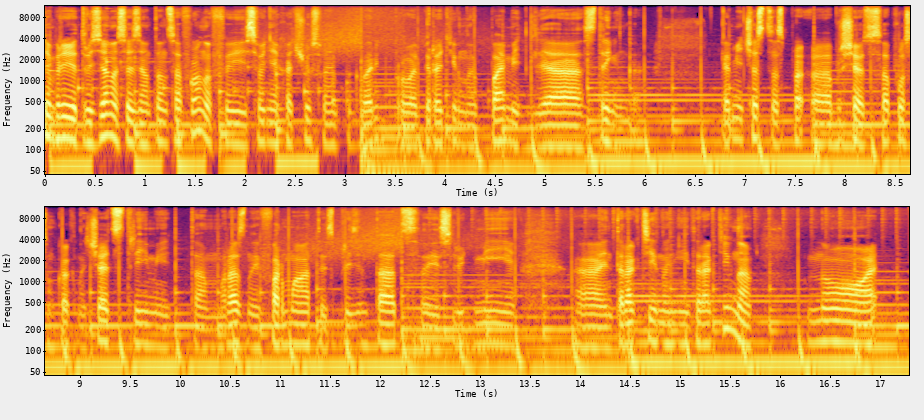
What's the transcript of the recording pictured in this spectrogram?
Всем привет, друзья, на связи Антон Сафронов, и сегодня я хочу с вами поговорить про оперативную память для стриминга. Ко мне часто обращаются с вопросом, как начать стримить, там разные форматы с презентацией, с людьми, э, интерактивно, не интерактивно, но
